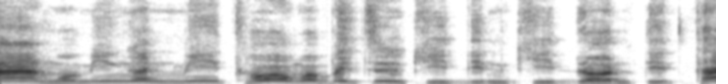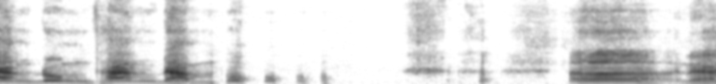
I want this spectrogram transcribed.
อ้างว่ามีเงินมีทองมาไปซื้อขีดดินขีดดอนติดทางดงทางดำเออนะ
